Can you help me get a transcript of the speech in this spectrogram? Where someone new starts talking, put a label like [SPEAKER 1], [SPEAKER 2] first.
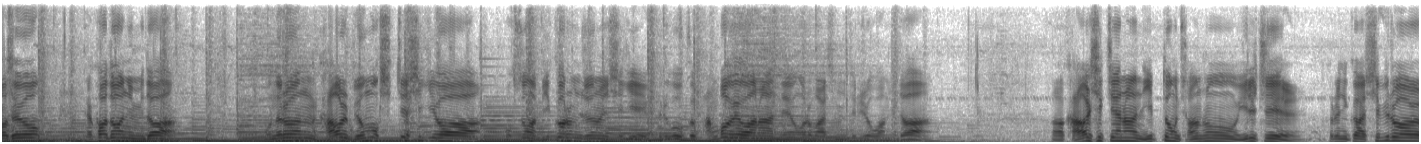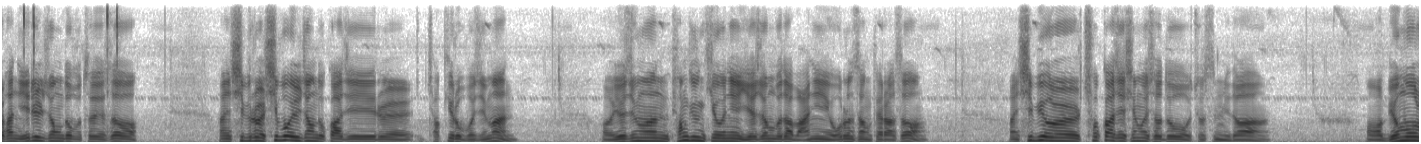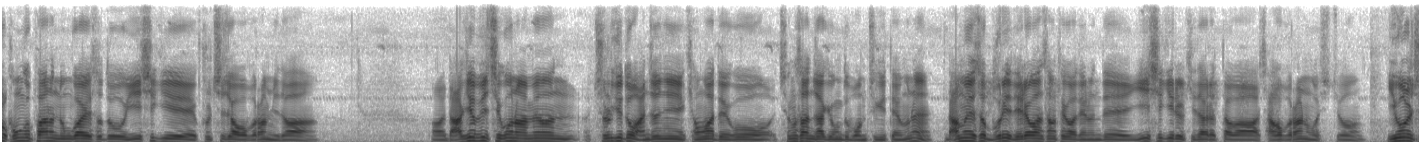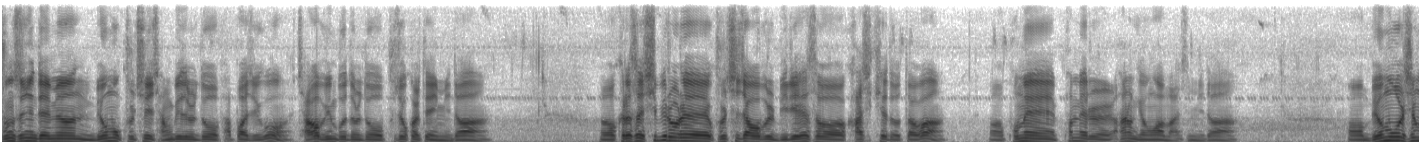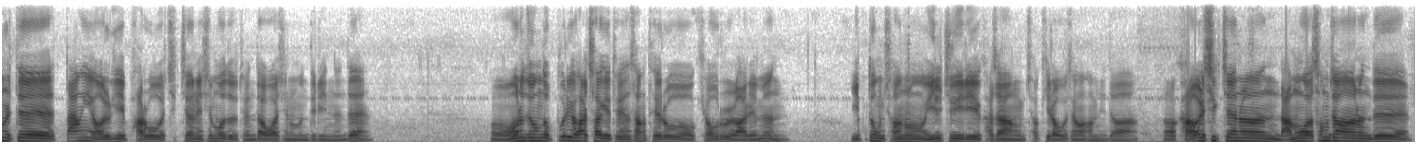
[SPEAKER 1] 안녕하세요. 백화도원입니다. 오늘은 가을 묘목 식재 시기와 복숭아 밑거름 주는 시기 그리고 그 방법에 관한 내용으로 말씀드리려고 합니다. 어, 가을 식재는 입동 전후 일주일 그러니까 11월 한 1일 정도부터 해서 한 11월 15일 정도까지를 적기로 보지만 어, 요즘은 평균 기온이 예전보다 많이 오른 상태라서 한 12월 초까지 심으셔도 좋습니다. 어, 묘목을 공급하는 농가에서도 이 시기에 굴치 작업을 합니다. 어, 낙엽이 지고 나면 줄기도 완전히 경화되고 증산작용도 멈추기 때문에 나무에서 물이 내려간 상태가 되는데 이 시기를 기다렸다가 작업을 하는 것이죠. 2월 중순이 되면 묘목 굴치 장비들도 바빠지고 작업 인부들도 부족할 때입니다. 어, 그래서 11월에 굴치 작업을 미리 해서 가식해뒀다가 어, 봄에 판매를 하는 경우가 많습니다. 어, 묘목을 심을 때 땅이 얼기 바로 직전에 심어도 된다고 하시는 분들이 있는데 어, 느 정도 뿌리 활착이 된 상태로 겨울을 나려면 입동 전후 일주일이 가장 적기라고 생각합니다. 어, 가을 식재는 나무가 성장하는데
